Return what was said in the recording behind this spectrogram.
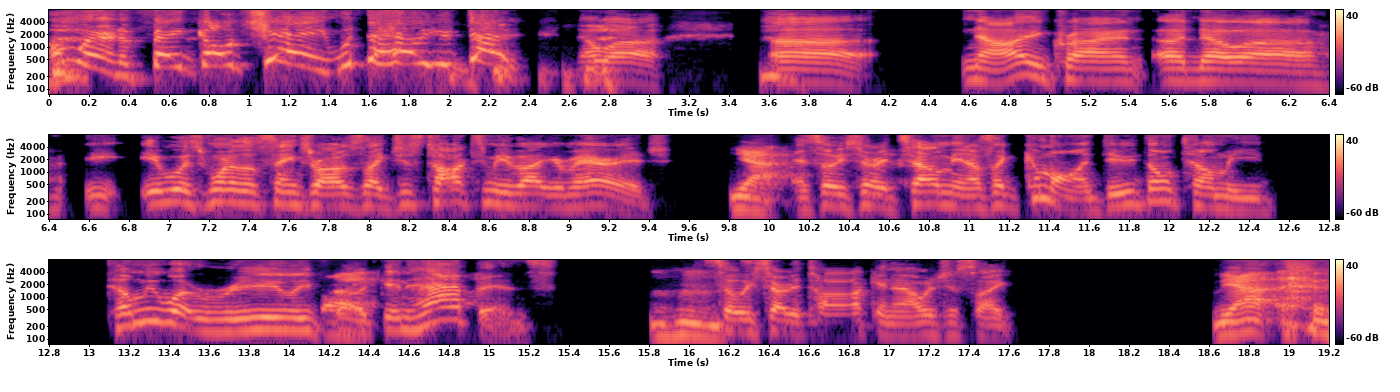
I'm wearing a fake gold chain. What the hell are you doing?" No, uh, uh, no, I ain't crying. Uh, no, uh, it, it was one of those things where I was like, "Just talk to me about your marriage." yeah, And so he started telling me, and I was like, "Come on, dude, don't tell me. Tell me what really Right. fucking happens." mhm. So he started talking, and I was just like, yeah,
